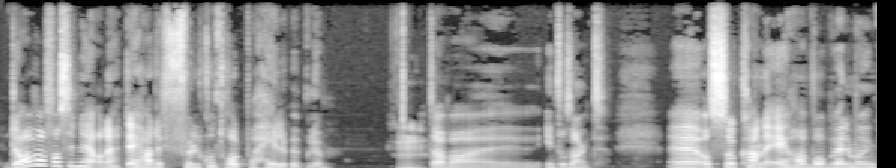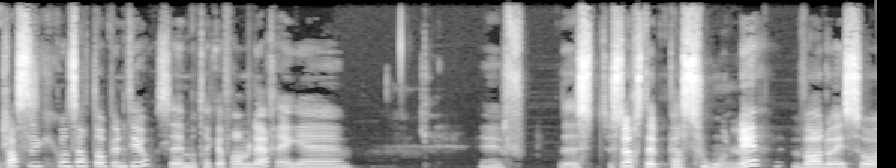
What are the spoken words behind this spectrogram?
Det var fascinerende. De hadde full kontroll på hele publikum. Mm. Det var uh, interessant. Uh, og så kan jeg Jeg har vært på veldig mange klassiske konserter opp gjennom tida, så jeg må trekke fram der. Jeg eh, Det største personlig var da jeg så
